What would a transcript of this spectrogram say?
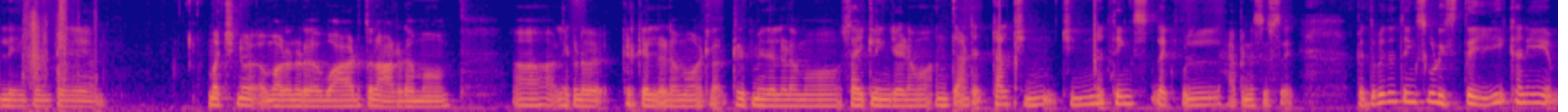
లేకుంటే మర్చిన వాడు ఉన్నాడు వాడితో ఆడడము లేకుంటే ఇక్కడికి వెళ్ళడము అట్లా ట్రిప్ మీద వెళ్ళడము సైక్లింగ్ చేయడము అంతే. అంటే చాలా చిన్న చిన్న థింగ్స్ లైక్ ఫుల్ హ్యాపీనెస్ ఇస్తాయి. పెద్ద పెద్ద థింగ్స్ కూడా ఇస్తాయి కానీ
